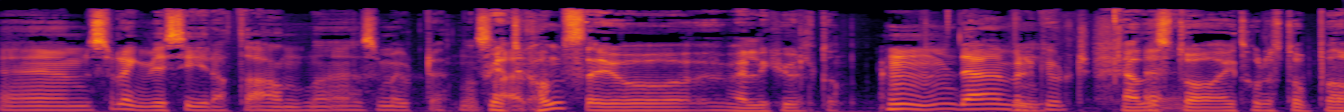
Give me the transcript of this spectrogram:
Um, så lenge vi sier at det er han eh, som har gjort det. Bitcoms er jo veldig kult, da. Mm, det er veldig Mm. kult. Ja, det står, jeg tror det står på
